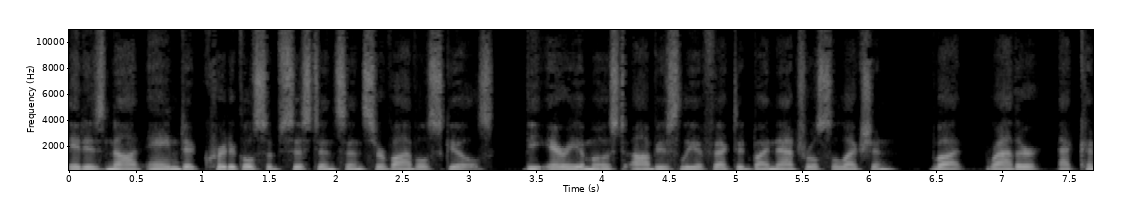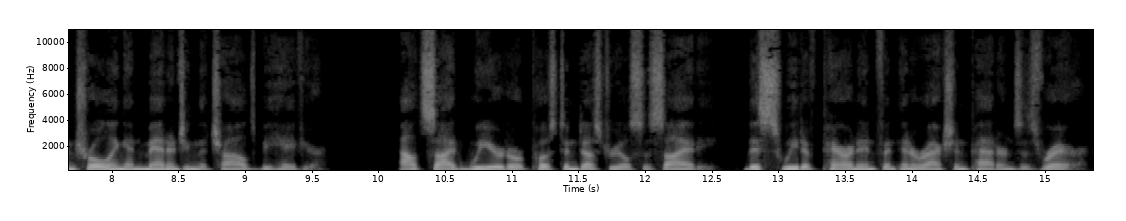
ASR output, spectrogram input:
it is not aimed at critical subsistence and survival skills, the area most obviously affected by natural selection, but, rather, at controlling and managing the child's behavior. Outside weird or post industrial society, this suite of parent infant interaction patterns is rare.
